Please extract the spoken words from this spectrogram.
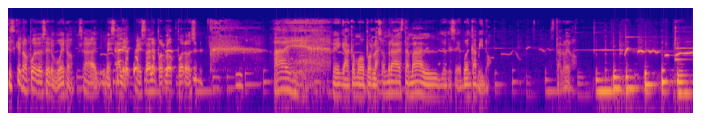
Es que no puedo ser bueno. O sea, me sale, me sale por los poros. Ay, venga, como por la sombra está mal, yo qué sé, buen camino. Hasta luego. thank you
